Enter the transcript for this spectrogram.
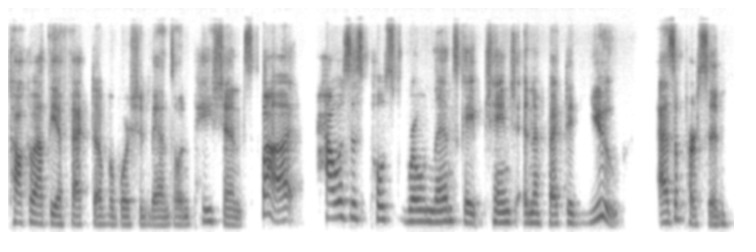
talk about the effect of abortion bans on patients, but how has this post Roe landscape changed and affected you as a person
